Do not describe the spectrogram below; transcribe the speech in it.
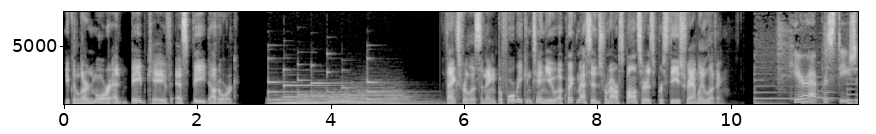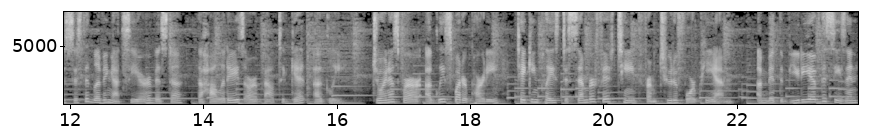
You can learn more at babecavesv.org. Thanks for listening. Before we continue, a quick message from our sponsors, Prestige Family Living. Here at Prestige Assisted Living at Sierra Vista, the holidays are about to get ugly. Join us for our Ugly Sweater Party taking place December 15th from 2 to 4 p.m. Amid the beauty of the season,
